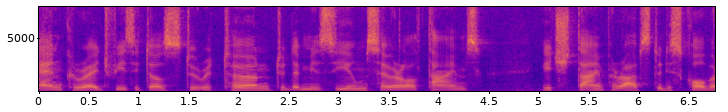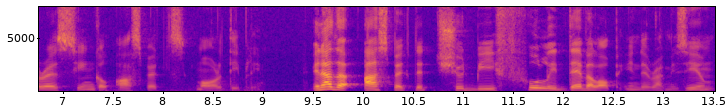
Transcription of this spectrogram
encourage visitors to return to the museum several times each time perhaps to discover a single aspect more deeply. Another aspect that should be fully developed in the Iraq Museum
